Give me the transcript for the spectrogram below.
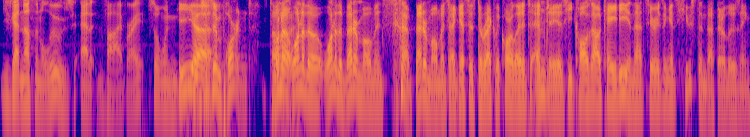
he's got nothing to lose at it vibe, right? So when He which uh, is important. one of one of the one of the better moments, better moments, I guess, is directly correlated to MJ. Is he calls out KD in that series against Houston that they're losing,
